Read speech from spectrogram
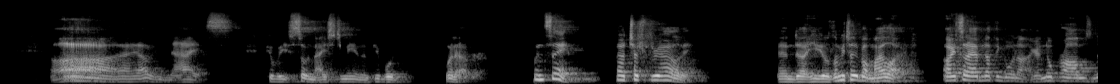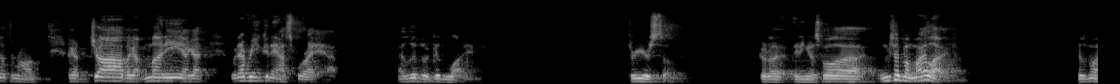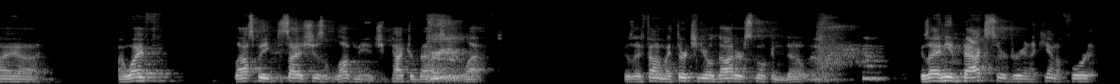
Ah, oh, that would be nice. People be so nice to me, and then people would, whatever. Insane. Not touch with reality. And uh, he goes, "Let me tell you about my life." I said, I have nothing going on. I got no problems, nothing wrong. I got a job, I got money, I got whatever you can ask for, I have. I live a good life. Three years sober. Go to, and he goes, Well, uh, let me talk about my life. Because my uh, my wife last week decided she doesn't love me and she packed her bags and left. Because I found my 13 year old daughter smoking dope. Because I need back surgery and I can't afford it.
